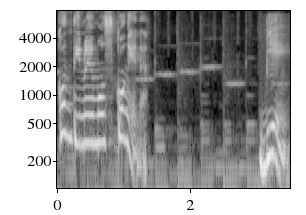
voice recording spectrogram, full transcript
continuemos con Ena. Bien,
